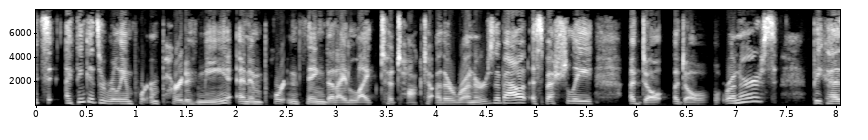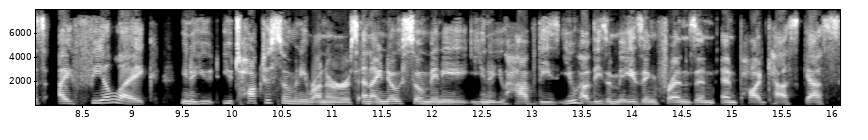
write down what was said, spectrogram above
it's i think it's a really important part of me an important thing that i like to talk to other runners about especially adult adult runners because i feel like you know you you talk to so many runners and i know so many you know you have these you have these amazing friends and and podcast guests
